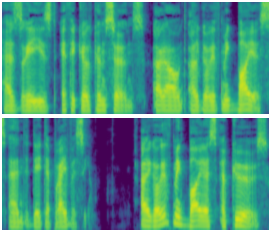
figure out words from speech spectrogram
has raised ethical concerns around algorithmic bias and data privacy. Algorithmic bias occurs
